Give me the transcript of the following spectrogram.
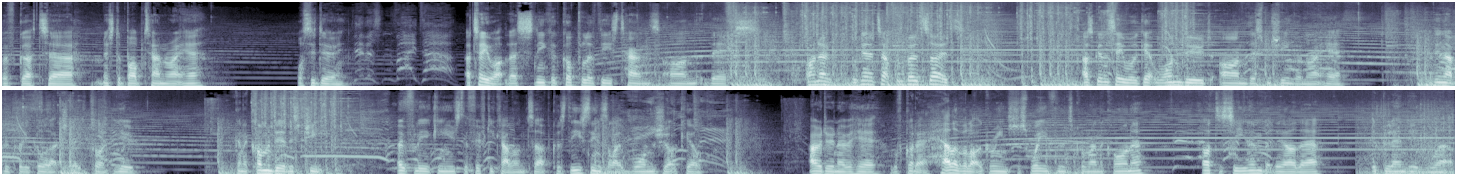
We've got uh, Mr. Bob Tan right here. What's he doing? I'll tell you what, let's sneak a couple of these Tans on this. Oh no, we're going to attack from both sides. I was going to say we'll get one dude on this machine gun right here. I think that'd be pretty cool actually. Go on, you. Going to commandeer this Jeep. Hopefully you can use the 50 cal on top because these things are like one shot kill. How are we doing over here? We've got a hell of a lot of greens just waiting for them to come around the corner. Hard to see them, but they are there. They blend in well.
